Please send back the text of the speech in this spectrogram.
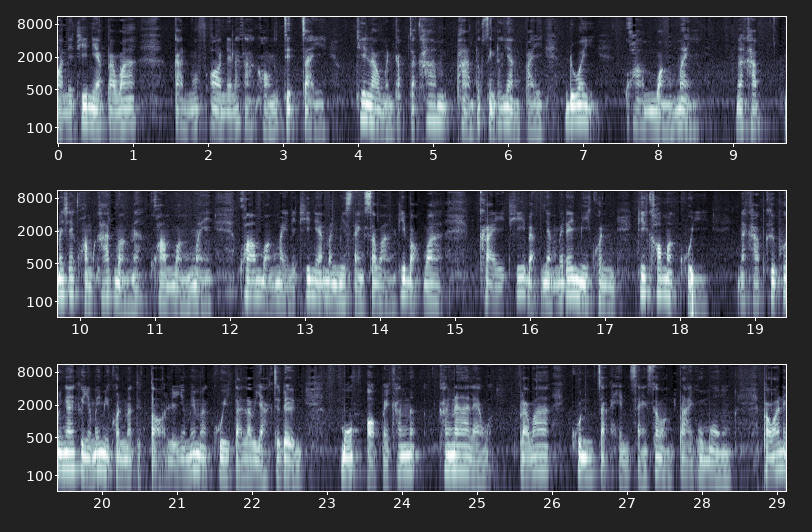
on ในที่นี้แปลว่าการ move on ในลักษณะของจิตใจ ที่เราเหมือนกับจะข้ามผ่านทุกสิ่งทุกอย่างไป ด้วยความหวังใหม่นะครับไม่ใช่ความคาดหวังนะ ความหวังใหม่ ความหวังใหม่ในที่นี้มันมีแสงสว่างที่บอกว่า ใครที่แบบยังไม่ได้มีคนที่เข้ามาคุยนะครับ คือพูดง่ายคือยังไม่มีคนมาติดต่อ หรือยังไม่มาคุยแต่เราอยากจะเดิน move ออกไปข้างข้างหน้าแล้วแปลว่าคุณจะเห็นแสงสว่างปลายอุโมงค์ เพราะว่าใน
